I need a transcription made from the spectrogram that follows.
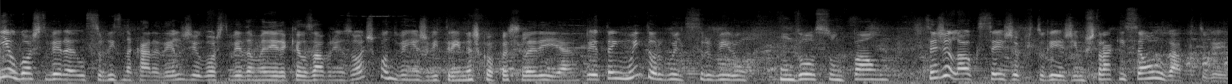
E eu gosto de ver o sorriso na cara deles, eu gosto de ver da maneira que eles abrem os olhos quando vêm as vitrinas com a pastelaria. Eu tenho muito orgulho de servir um, um doce, um pão, seja lá o que seja português, e mostrar que isso é um lugar português.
